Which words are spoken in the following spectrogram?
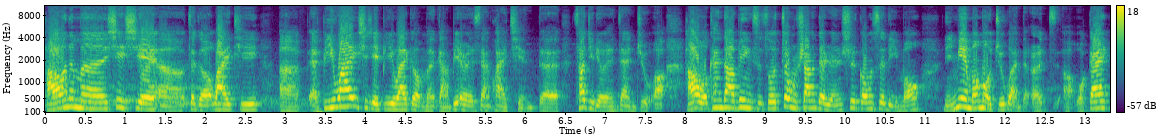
好，那么谢谢呃这个 YT 呃呃 BY，谢谢 BY 给我们港币二十三块钱的超级留言赞助啊。好，我看到 Vince 说重伤的人是公司里某里面某某主管的儿子啊，我该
